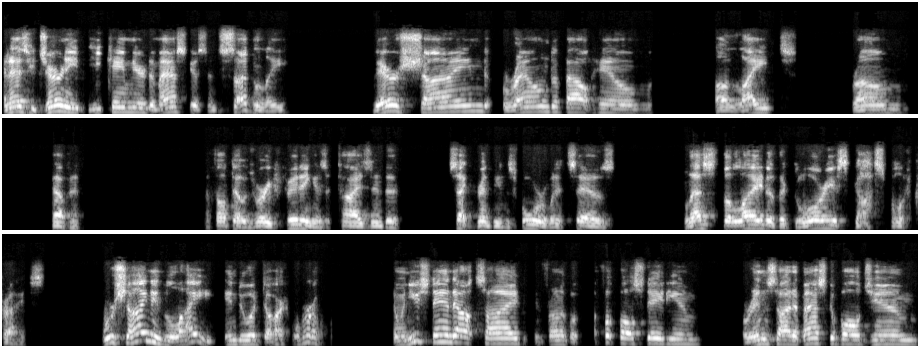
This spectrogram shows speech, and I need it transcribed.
And as he journeyed, he came near Damascus, and suddenly there shined round about him a light from heaven. I thought that was very fitting as it ties into 2 Corinthians 4 when it says, Lest the light of the glorious gospel of Christ. We're shining light into a dark world. And when you stand outside in front of a, a football stadium or inside a basketball gym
